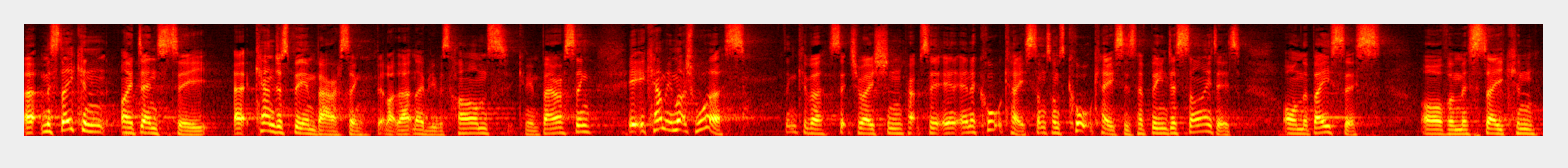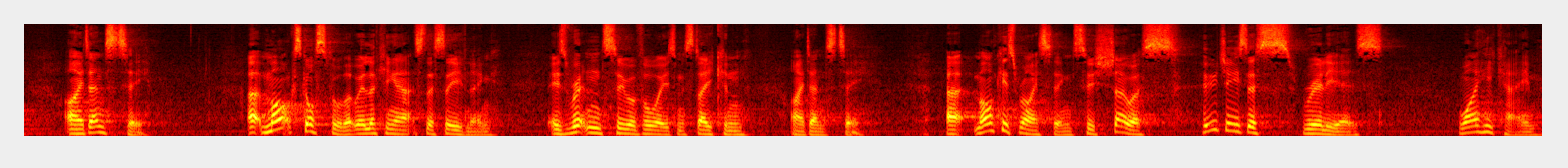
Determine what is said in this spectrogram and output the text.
Uh, mistaken identity uh, can just be embarrassing, a bit like that. Nobody was harmed, it can be embarrassing. It, it can be much worse. Think of a situation, perhaps in, in a court case. Sometimes court cases have been decided on the basis of a mistaken identity. Uh, Mark's gospel that we're looking at this evening is written to avoid mistaken identity. Uh, Mark is writing to show us who Jesus really is, why he came,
